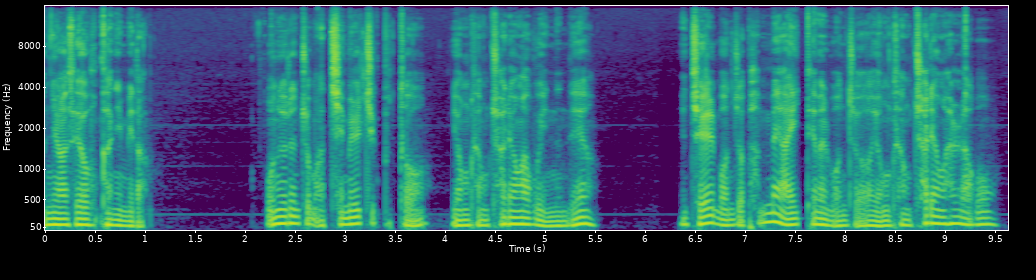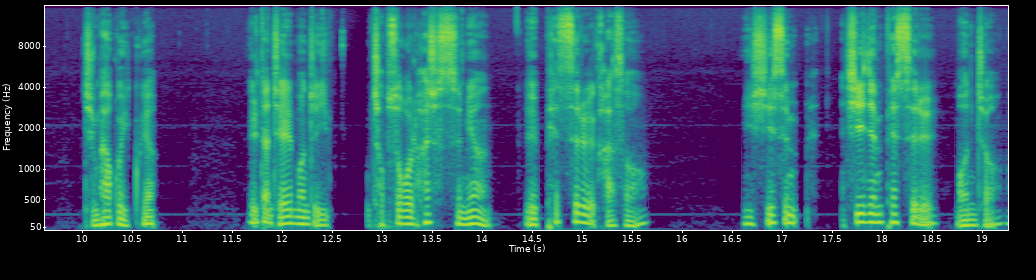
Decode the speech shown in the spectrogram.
안녕하세요. 호칸입니다. 오늘은 좀 아침 일찍부터 영상 촬영하고 있는데요. 제일 먼저 판매 아이템을 먼저 영상 촬영하려고 지금 하고 있고요. 일단 제일 먼저 이 접속을 하셨으면 이 패스를 가서 이 시즌, 시즌 패스를 먼저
